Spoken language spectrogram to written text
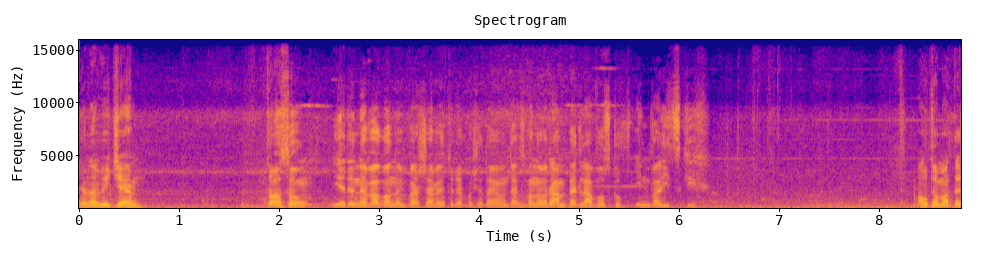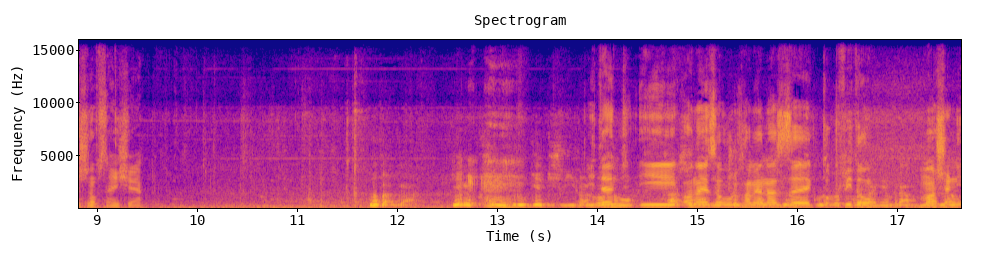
Mianowicie to są jedyne wagony w Warszawie, które posiadają tak zwaną rampę dla wózków inwalidzkich. Automatyczną w sensie. Uwaga! Pierwsze i drugie drzwi I, wagonu ten, i zasobą one są uruchamiane z kokpitu maszyni,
